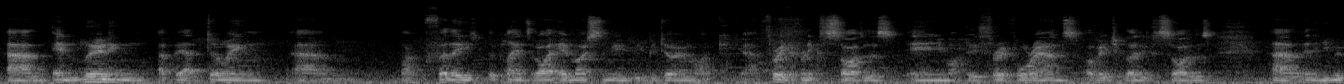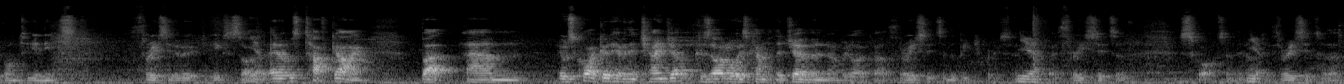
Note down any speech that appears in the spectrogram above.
um, and learning about doing um, like for these the plans that I had. Most of them you'd, be doing like uh, three different exercises, and you might do three or four rounds of each of those exercises, um, and then you move on to your next three set of exercises. Yep. And it was tough going, but. It was quite good having that change up because I'd always come to the gym and I'd be like, oh, three sets of the bench press, and Yeah. Three sets of squats, and then I'd Yeah. do three sets of those.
